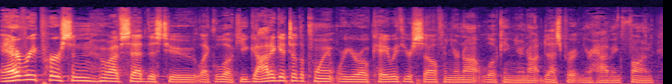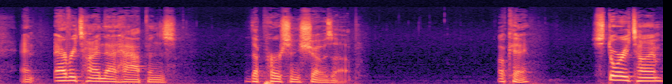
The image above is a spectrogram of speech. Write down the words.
every person who I've said this to, like, look, you got to get to the point where you're okay with yourself and you're not looking, you're not desperate, and you're having fun. And every time that happens, the person shows up. Okay, story time.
